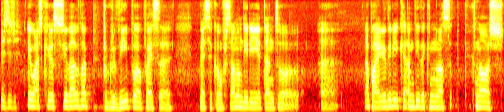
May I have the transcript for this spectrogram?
Diz, diz. Eu acho que a sociedade vai progredir para, para, essa, para essa conversão. Não diria tanto. Uh, opá, eu diria que à medida que, nossa, que nós,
